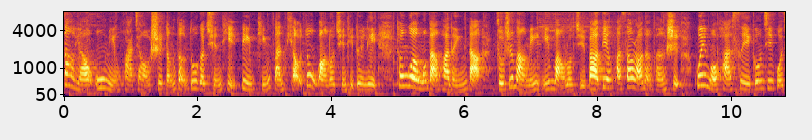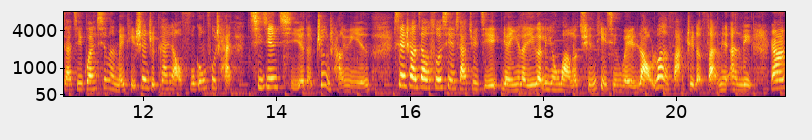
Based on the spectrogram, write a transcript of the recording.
造谣污名化教师等等多个群体，并频繁挑动网络群体对立。通过模板化的引导，组织网民以网络举报、电话骚扰等方式，规模化肆意攻击国家机关、新闻媒体，甚至干扰复工复产期间企业的正常运营。线上教唆，线下聚集，演绎了一个利用网络群体。行为扰乱法治的反面案例。然而，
